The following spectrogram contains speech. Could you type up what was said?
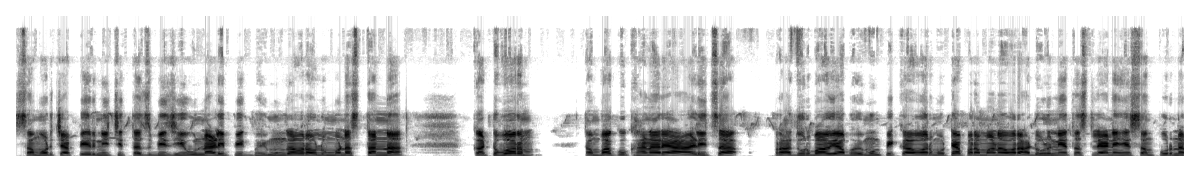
समोरच्या पेरणीची तजबीज ही उन्हाळी पीक भैमुंगावर अवलंबून असताना कटवर्म तंबाखू खाणाऱ्या आळीचा प्रादुर्भाव या भैमुंग पिकावर मोठ्या प्रमाणावर आढळून येत असल्याने हे संपूर्ण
